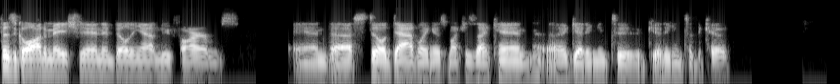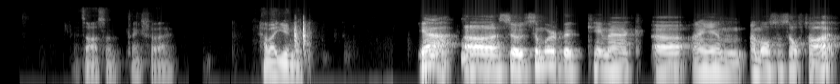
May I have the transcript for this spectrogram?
physical automation and building out new farms and uh, still dabbling as much as I can, uh, getting into getting into the code. That's awesome. Thanks for that. How about you, Nick? Yeah. Uh, so similar to KMac, uh, I am I'm also self-taught.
